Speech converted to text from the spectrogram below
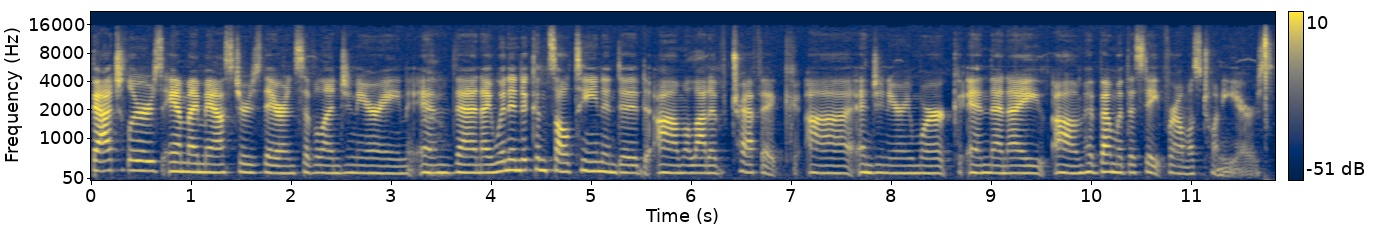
bachelor's and my master's there in civil engineering, and then I went into consulting and did um, a lot of traffic uh, engineering work, and then I um, have been with the state for almost 20 years,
